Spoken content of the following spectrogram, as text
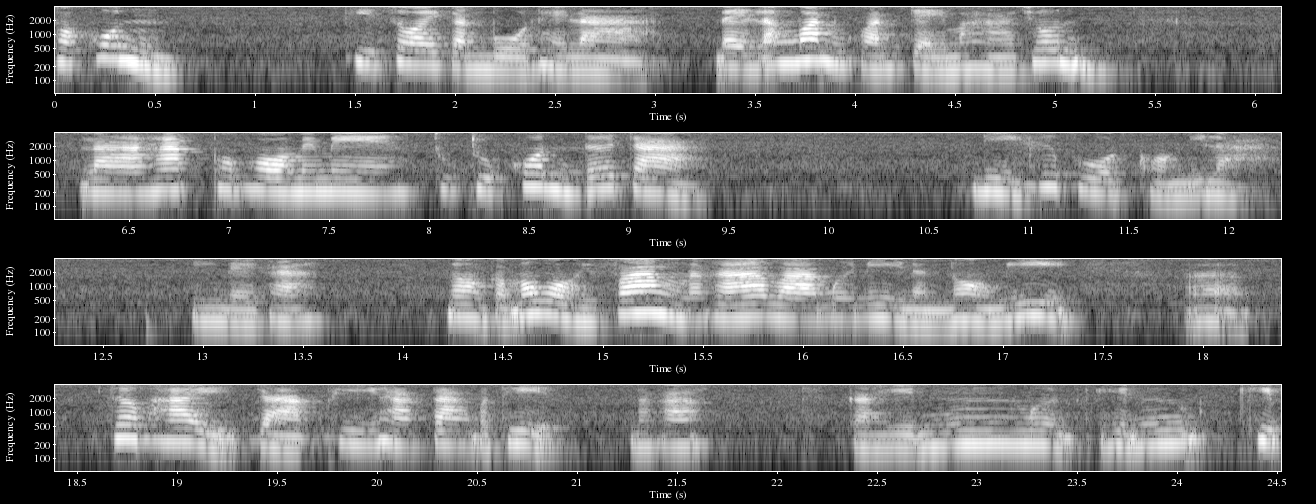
พระคุณที่ซอยกันโบสให้ลา ได้รางวัลขวัญใจมหาชน ลาหักพ่อพ่อแม่แม่ทุกๆคนเด้อจ้านี่คือโพสของอีหลายิงใดคะน้องกับมาบอกให้ฟังนะคะ ว่ามือนี่นั่นน้องมีเอ่อเสื้อผ้าจากพีหักต่างประเทศนะคะ ก็เห็นมือเห็นคลิป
